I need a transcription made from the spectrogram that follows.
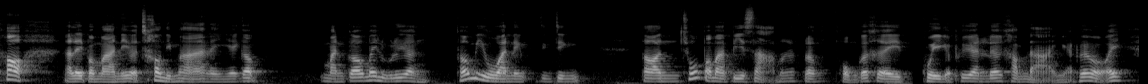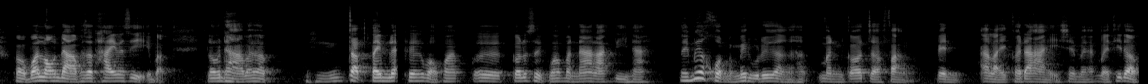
ก็อะไรประมาณนี้แบบเช่านิมาอะไรเงี้ยก็มันก็ไม่รู้เรื่อง เขามีวันหนึ่งจริง ๆ ตอนช่วงประมาณปีสามแล้วผมก็เคยคุยกับเพื่อนเรื่องคำด่าอย่างเงี้ยเพื่อนบอกเอ้ยบอกว่าลองด่าภาษาไทยมาสิแบบ เราด่าไปแบบ จัดเต็มเลยเพื่อนก็บอกว่าเออก็รู้สึกว่ามันน่ารักดีนะ ในเมื่อคนมันไม่รู้เรื่องครับ มันก็จะฟังเป็นอะไรก็ได้ใช่ไหมเหมือนที่แบบ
